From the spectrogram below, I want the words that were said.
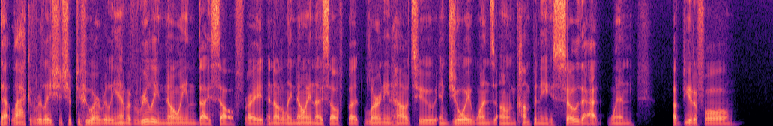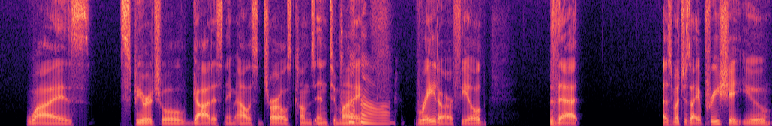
that lack of relationship to who I really am, of really knowing thyself, right? And not only knowing thyself, but learning how to enjoy one's own company so that when a beautiful, wise, spiritual goddess named Allison Charles comes into my radar field that as much as I appreciate you,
